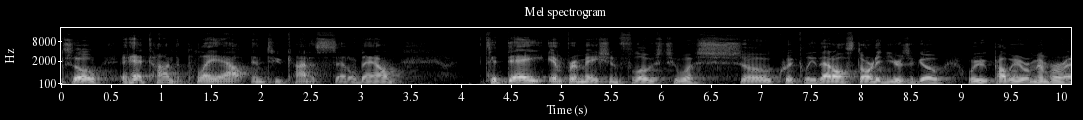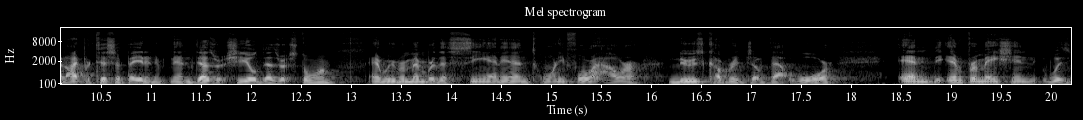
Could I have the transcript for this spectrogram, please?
So it had time to play out and to kind of settle down. Today information flows to us so quickly. That all started years ago. We probably remember and i participated in desert shield desert storm and we remember the cnn 24 hour news coverage of that war and the information was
